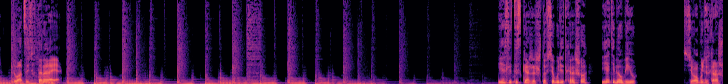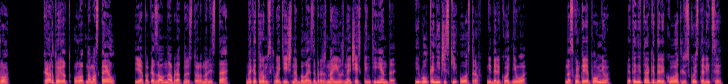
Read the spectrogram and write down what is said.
22. Если ты скажешь, что все будет хорошо, я тебя убью. Все будет хорошо. Карту этот урод нам оставил. Я показал на обратную сторону листа, на котором схематично была изображена южная часть континента и вулканический остров недалеко от него. Насколько я помню, это не так и далеко от людской столицы.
